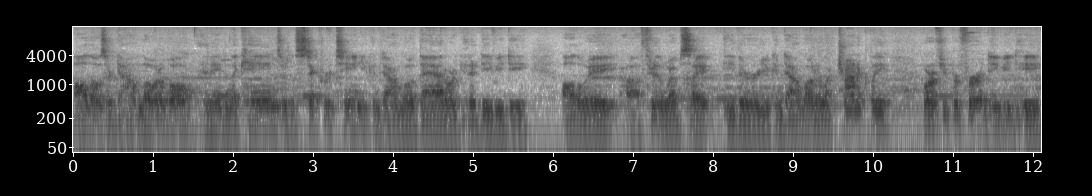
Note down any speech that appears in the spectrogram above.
All those are downloadable, and even the canes or the stick routine, you can download that or get a DVD all the way uh, through the website. Either you can download it electronically, or if you prefer a DVD,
